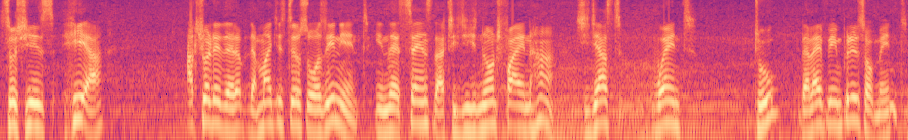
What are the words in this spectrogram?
So she is here Actually, the, the magistrate was lenient in the sense that he did not fine her. She just went to the life imprisonment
